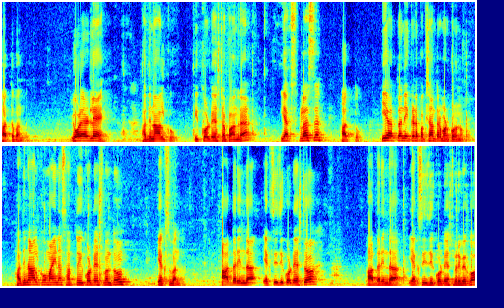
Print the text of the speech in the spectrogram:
ಹತ್ತು ಬಂತು. ಏಳು ಎರಡಲೆ ಹದಿನಾಲ್ಕು. ಈಕ್ವಲ್ ಟು ಎಷ್ಟಪ್ಪ ಅಂದ್ರೆ ಎಕ್ಸ್ ಪ್ಲಸ್ ಹತ್ತು. ಈ ಹತ್ತನ್ನು ಈ ಕಡೆ ಪಕ್ಷಾಂತರ ಮಾಡ್ಕೊಳ್ಳೋಣ ಹದಿನಾಲ್ಕು ಮೈನಸ್ ಹತ್ತು ಈಕ್ವಲ್ ಟು ಎಷ್ಟು ಬಂತು? ಎಕ್ಸ್ ಬಂತು. ಆದ್ದರಿಂದ ಎಕ್ಸ್ ಈಸ್ ಈಕ್ವಲ್ ಟು ಎಷ್ಟು? ಆದ್ದರಿಂದ ಎಕ್ಸ್ ಈಸ್ ಈಕ್ವಲ್ ಟು ಎಷ್ಟು ಬರೀಬೇಕು?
